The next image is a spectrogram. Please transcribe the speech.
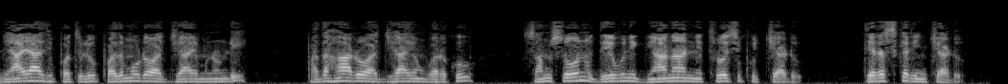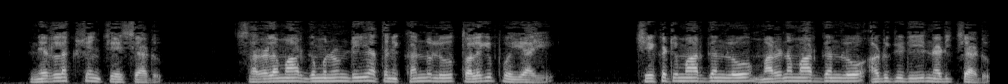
న్యాయాధిపతులు పదమూడో అధ్యాయం నుండి పదహారో అధ్యాయం వరకు సంసోను దేవుని జ్ఞానాన్ని త్రోసిపుచ్చాడు తిరస్కరించాడు నిర్లక్ష్యం చేశాడు. సరళ మార్గము నుండి అతని కన్నులు తొలగిపోయాయి. చీకటి మార్గంలో మరణ మార్గంలో అడుగిడి నడిచాడు.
